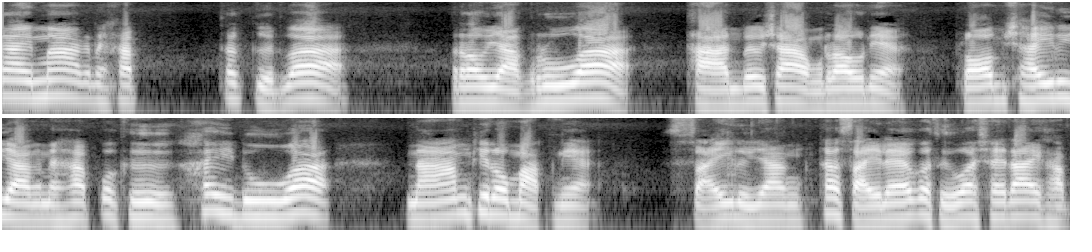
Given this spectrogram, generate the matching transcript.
ง่ายมากนะครับ ถ้าเกิดว่าเราอยากรู้ว่าฐานเบลชาของเราเนี่ยพร้อมใช้หรือยังนะครับ ก็คือให้ดูว่าน้ำที่เราหมักเนี่ยใสหรือยังถ้าใสแล้วก็ถือว่าใช้ได้ครับ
